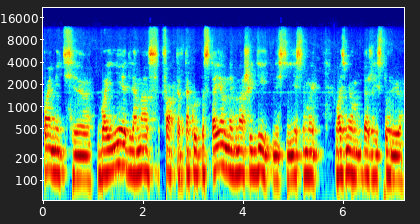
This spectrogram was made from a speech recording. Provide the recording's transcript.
память в войне для нас фактор такой постоянный в нашей деятельности. Если мы возьмем даже историю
